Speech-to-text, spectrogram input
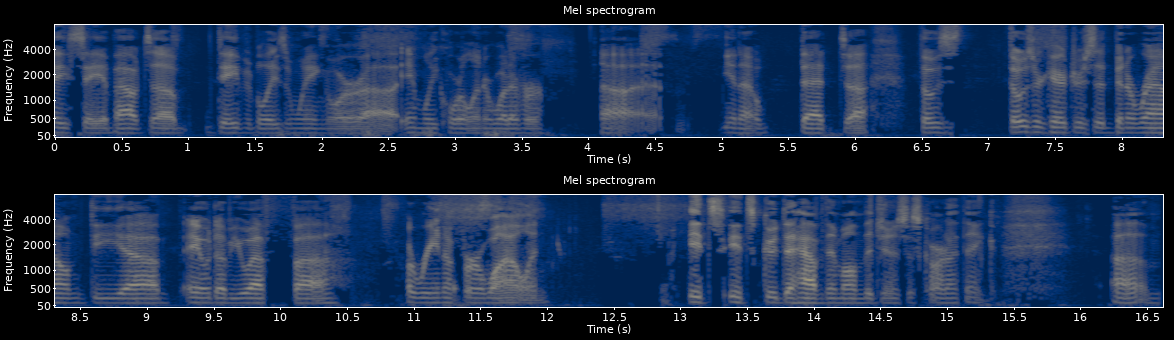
may say about uh, David Blazingwing or uh, Emily Corlin or whatever, uh, you know that uh, those those are characters that have been around the uh, AOWF uh, arena for a while, and it's it's good to have them on the Genesis card. I think. Um,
